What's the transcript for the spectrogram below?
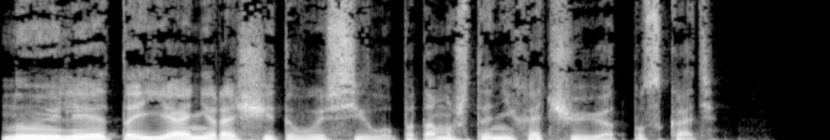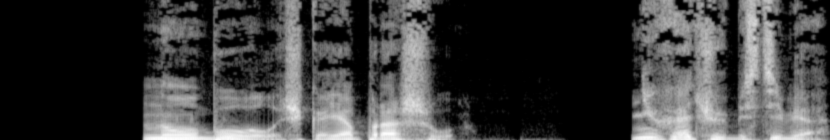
Ну или это я не рассчитываю силу, потому что не хочу ее отпускать. «Ну, булочка, я прошу». «Не хочу без тебя»,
